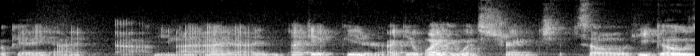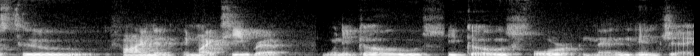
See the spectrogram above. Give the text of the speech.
okay, I, I mean, I, I, I get Peter. I get why he went strange. So he goes to find an MIT rep. When he goes, he goes for Ned and MJ.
